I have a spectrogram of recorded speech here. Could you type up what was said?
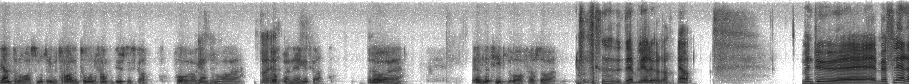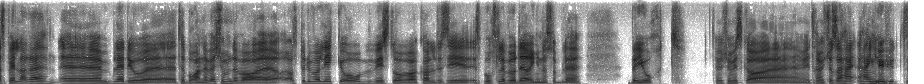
agenthonorar, så måtte du betale 250 000 i skatt for agenthonoraret. Å, ja. Toppen av egen skatt. Så da eh, det er et kjipt år første året. Det blir det jo, da. Ja. Men du, eh, med flere spillere eh, ble det jo eh, til Brann. Jeg vet ikke om det var altså Du var like overbevist over det si, sportslige vurderingene som ble, ble gjort. Jeg vet ikke om Vi skal, vi trenger ikke å henge ut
